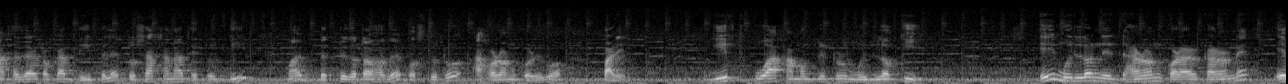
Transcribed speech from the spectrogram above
আঠ হাজাৰ টকা দি পেলাই তোষাখানাত সেইটো দি মই ব্যক্তিগতভাৱে বস্তুটো আহৰণ কৰিব পাৰিম। গিফ্ট পোৱা সামগ্ৰীটোৰ মূল্য কি? এই মূল্য নিৰ্ধাৰণ কৰাৰ কাৰণে a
